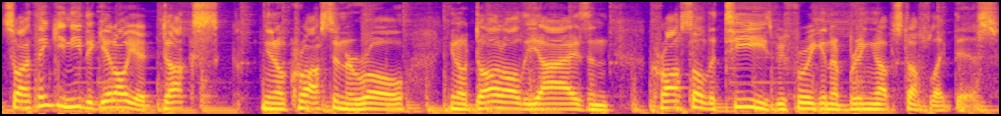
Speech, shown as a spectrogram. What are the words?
So I think you need to get all your ducks, you know, crossed in a row. You know, dot all the i's and cross all the t's before you're gonna bring up stuff like this.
